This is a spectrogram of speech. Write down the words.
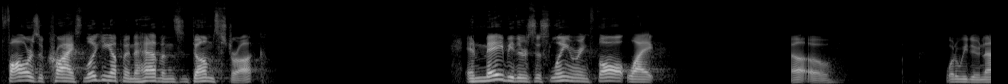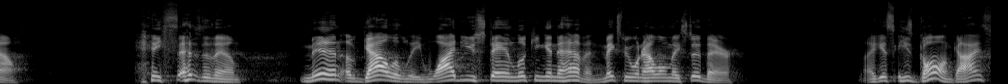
followers of Christ looking up into heavens, dumbstruck. And maybe there's this lingering thought like, uh oh, what do we do now? And he says to them, Men of Galilee, why do you stand looking into heaven? Makes me wonder how long they stood there. I guess he's gone, guys.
